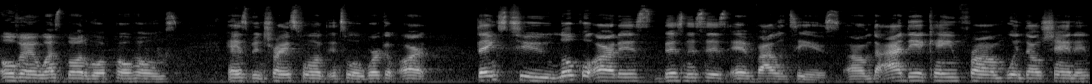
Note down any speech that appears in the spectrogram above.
over in West Baltimore, Poe Homes, has been transformed into a work of art thanks to local artists, businesses, and volunteers. Um, the idea came from Wendell Shannon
